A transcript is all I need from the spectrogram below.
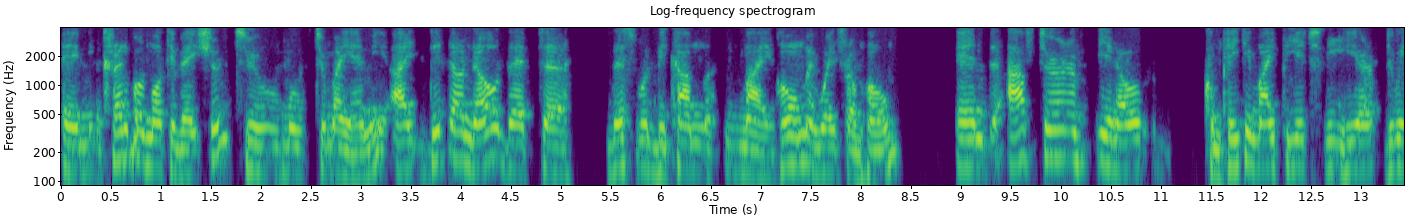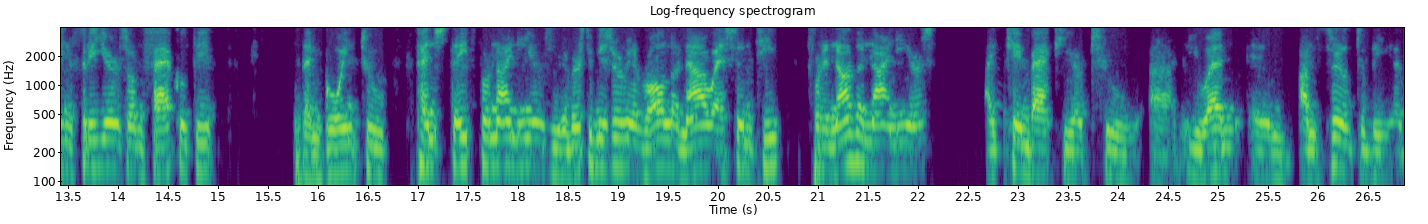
an incredible motivation to move to Miami. I did not know that uh, this would become my home away from home. And after, you know, completing my PhD here, doing three years on faculty, then going to Penn State for nine years, University of Missouri at Rolla, now S&T for another nine years. I came back here to uh, UN, and I'm thrilled to be at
